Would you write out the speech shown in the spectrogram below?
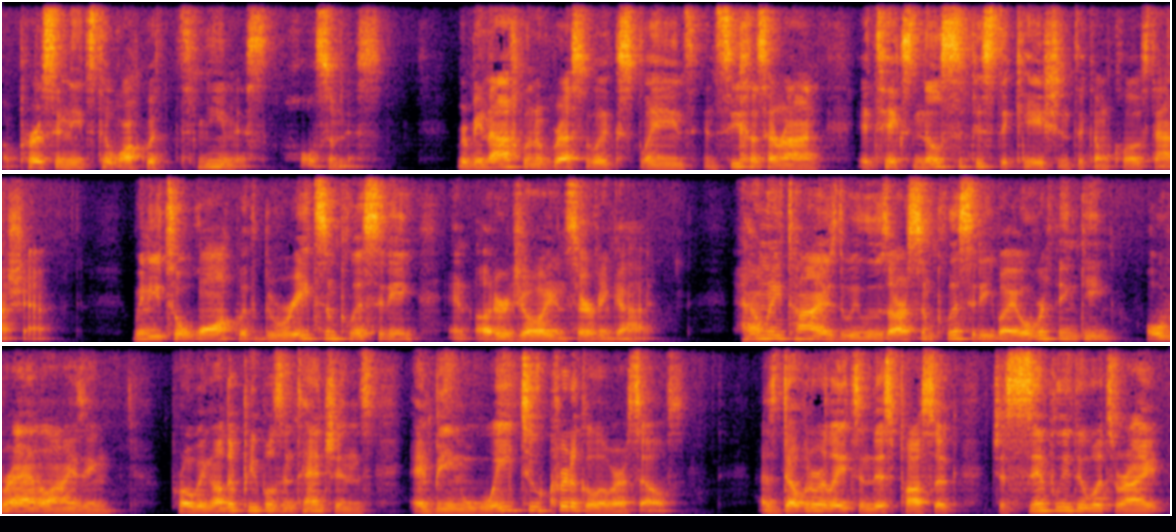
a person needs to walk with tmimis, wholesomeness. Rabbi Nachman of Breslov explains in Sichas Haran, it takes no sophistication to come close to Hashem. We need to walk with great simplicity and utter joy in serving God. How many times do we lose our simplicity by overthinking, overanalyzing, probing other people's intentions, and being way too critical of ourselves? As David relates in this pasuk, just simply do what's right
